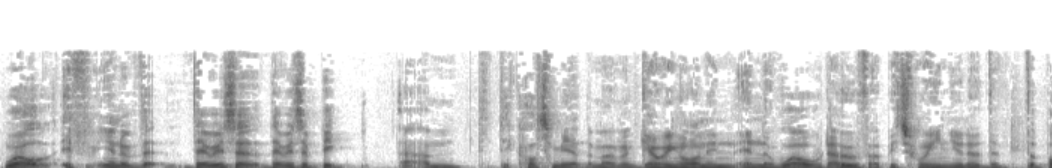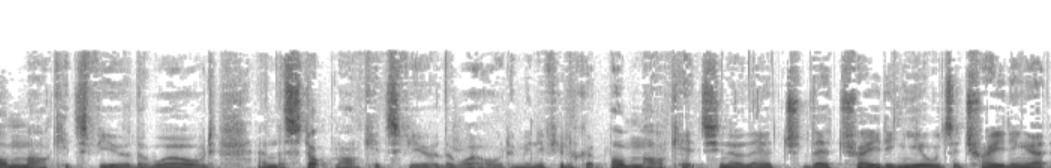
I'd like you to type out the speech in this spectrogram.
Well, if you know, there is a there is a big um, dichotomy at the moment going on in, in the world over between you know the, the bond market's view of the world and the stock market's view of the world. I mean, if you look at bond markets, you know they're they're trading yields are trading at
